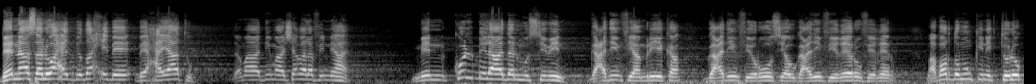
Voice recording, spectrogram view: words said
ده الناس الواحد بيضحي. بحياته. ده ما دي ما شغلة في النهاية. من كل بلاد المسلمين قاعدين في أمريكا وقاعدين في روسيا وقاعدين في غيره وفي غيره. ما برضه ممكن يقتلوك.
